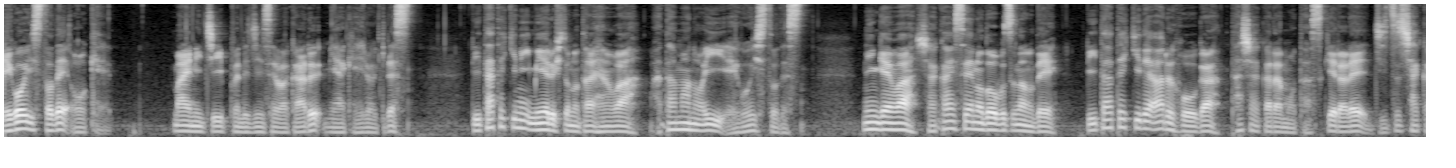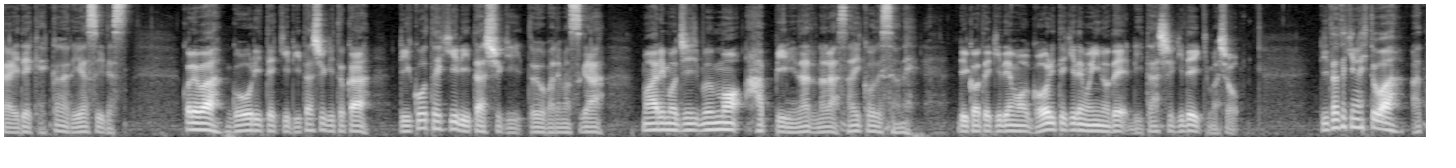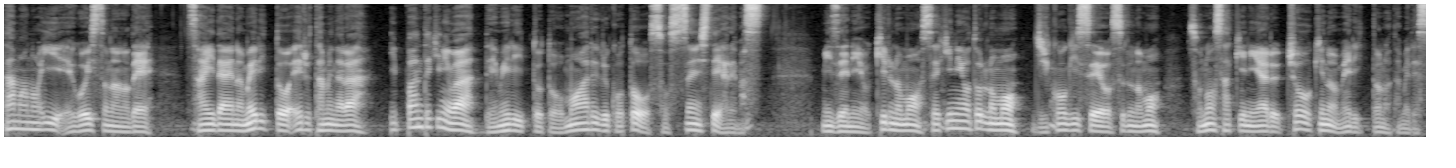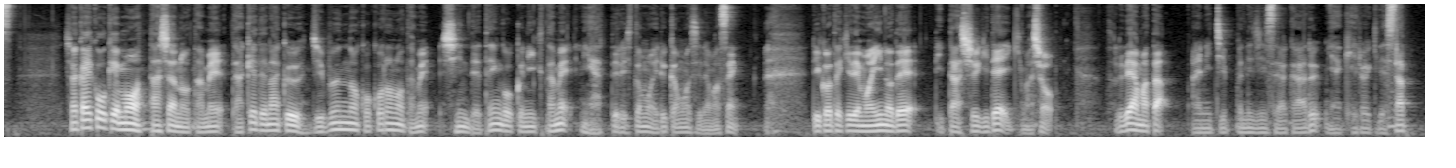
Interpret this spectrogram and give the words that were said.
エゴイストで OK 毎日1分で人生は変わる三宅宏之です。利他的に見える人の大半は頭のいいエゴイストです。人間は社会性の動物なので利他的である方が他者からも助けられ実社会で結果が出やすいです。これは合理的利他主義とか利己的利他主義と呼ばれますが周りも自分もハッピーになるなら最高ですよね。利己的でも合理的でもいいので利他主義でいきましょう。利他的な人は頭のいいエゴイストなので最大のメリットを得るためなら一般的にはデメリットと思われることを率先してやれます。未銭を切るのも責任を取るのも自己犠牲をするのもその先にある長期のメリットのためです。社会貢献も他者のためだけでなく自分の心のため死んで天国に行くためにやってる人もいるかもしれません。利己的でもいいので利他主義でいきましょう。それではまた毎日1分で人生が変わる三宅宏之でした。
